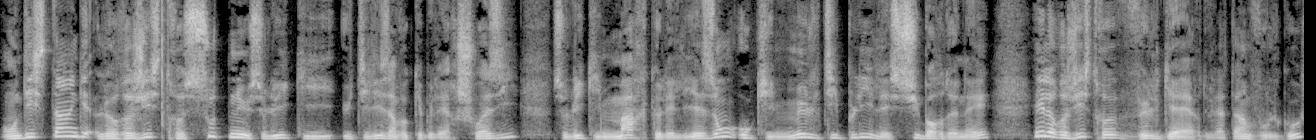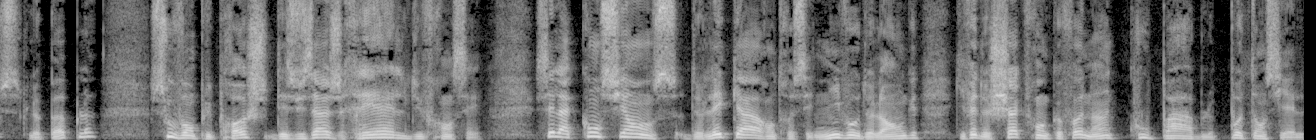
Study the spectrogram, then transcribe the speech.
On distingue le registre soutenu, celui qui utilise un vocabulaire choisi, celui qui marque les liaisons ou qui multiplie les subordonnés, et le registre vulgaire du latin vulgus, le peuple, souvent plus proche des usages réels du français. C'est la conscience de l'écart entre ces niveaux de langue qui fait de chaque francophone un coupable potentiel,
